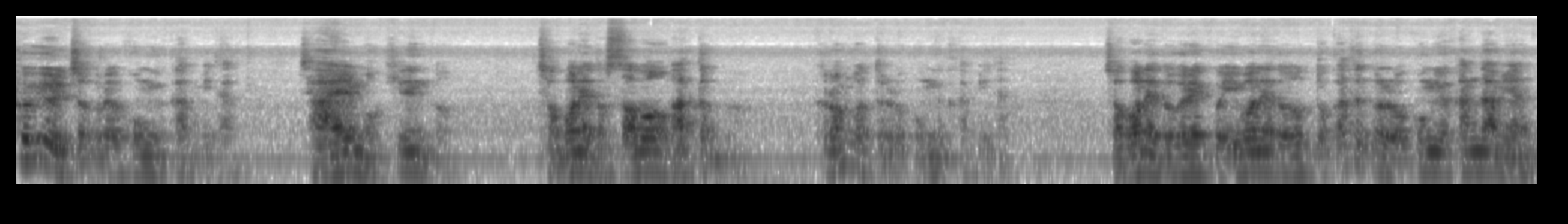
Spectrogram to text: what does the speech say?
효율적으로 공격합니다. 잘 먹히는 거, 저번에도 써먹어 봤던 거, 그런 것들로 공격합니다. 저번에도 그랬고 이번에도 똑같은 걸로 공격한다면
